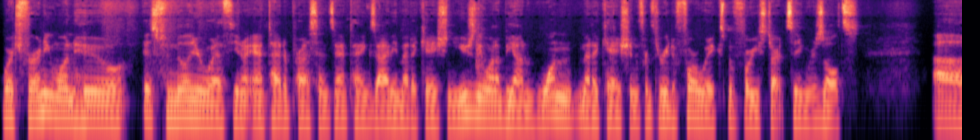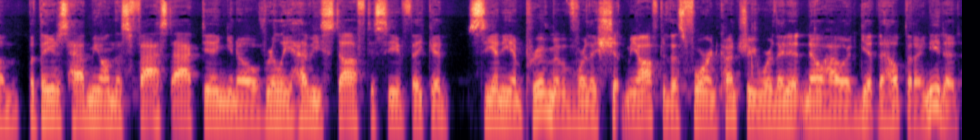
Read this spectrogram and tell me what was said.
Which, for anyone who is familiar with, you know, antidepressants, anti-anxiety medication, you usually want to be on one medication for three to four weeks before you start seeing results. Um, but they just had me on this fast-acting, you know, really heavy stuff to see if they could see any improvement before they shipped me off to this foreign country where they didn't know how I'd get the help that I needed.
